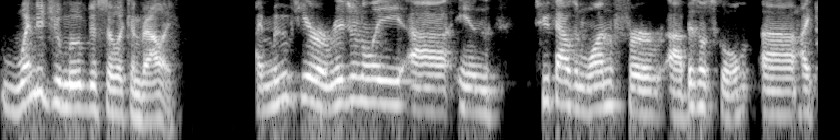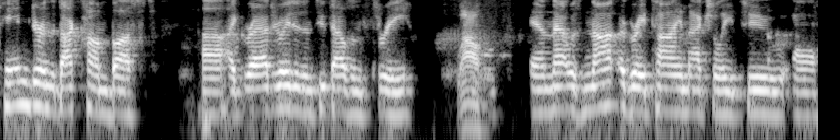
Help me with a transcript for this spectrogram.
when did you move to Silicon Valley? I moved here originally uh, in 2001 for uh, business school. Uh, I came during the dot com bust. Uh, I graduated in 2003. Wow. And that was not a great time, actually, to. Uh,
